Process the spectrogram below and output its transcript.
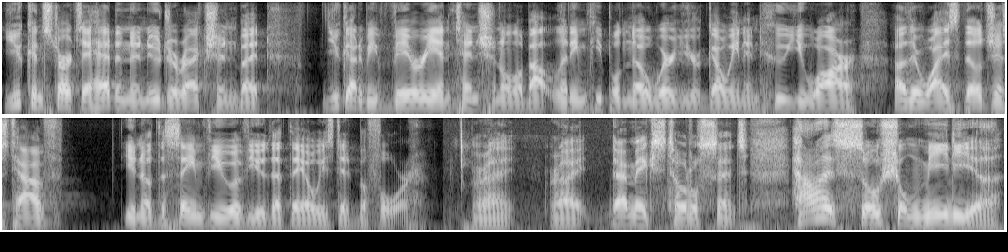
you can start to head in a new direction, but you got to be very intentional about letting people know where you're going and who you are. Otherwise, they'll just have, you know, the same view of you that they always did before. Right, right. That makes total sense. How has social media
